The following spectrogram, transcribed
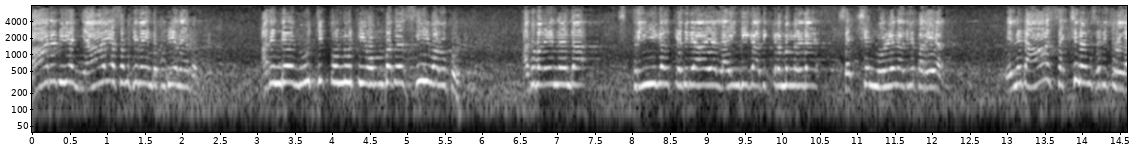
ഭാരതീയ ന്യായ സംഹിതയുടെ പുതിയ നിയമം അതിന്റെ നൂറ്റി തൊണ്ണൂറ്റി ഒമ്പത് സി വകുപ്പ്. അത് പറയുന്നത് എന്താ? സ്ത്രീകൾക്കെതിരായ ലൈംഗിക അതിക്രമങ്ങളുടെ സെക്ഷൻ മുഴുവൻ അതിൽ പറയാം എന്നിട്ട് ആ സെക്ഷൻ അനുസരിച്ചുള്ള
